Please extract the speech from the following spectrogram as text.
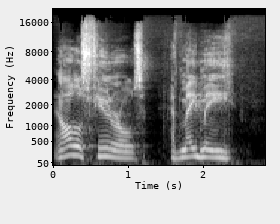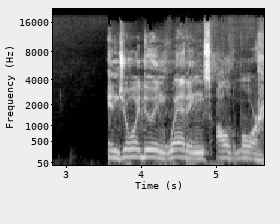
And all those funerals have made me enjoy doing weddings all the more.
